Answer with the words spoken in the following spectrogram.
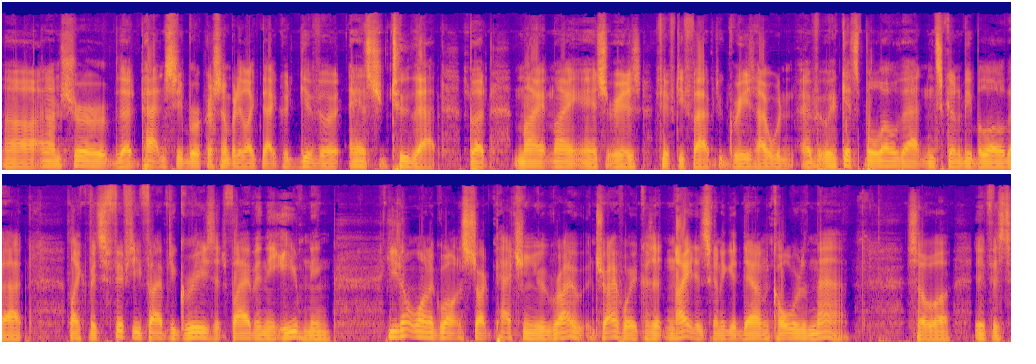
Uh, and I'm sure that Patton Seabrook or somebody like that could give an answer to that. But my my answer is 55 degrees. I wouldn't. If it gets below that, and it's going to be below that, like if it's 55 degrees at five in the evening, you don't want to go out and start patching your dri- driveway because at night it's going to get down colder than that. So uh, if it's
